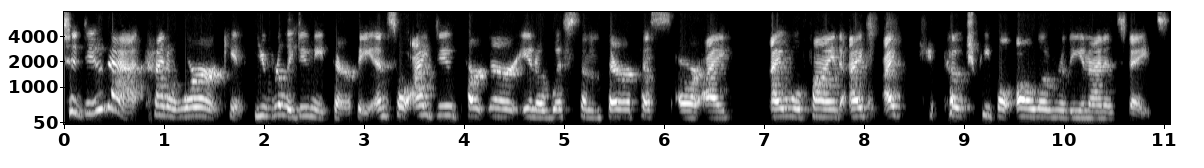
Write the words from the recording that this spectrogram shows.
To do that kind of work you really do need therapy. And so i do partner you know with some therapists or i i will find i i coach people all over the united states.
